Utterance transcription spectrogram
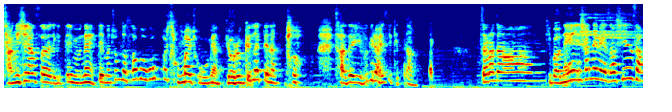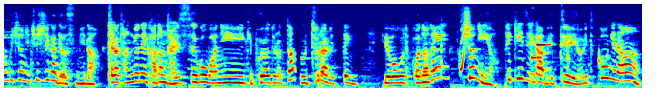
장시간 써야 되기 때문에 때문에 좀더 써보고 어, 정말 좋으면 여름 끝날 때나 더 자세히 후기를 할 수 있겠다. 짜라잔! 이번에 샤넬에서 신상 쿠션이 출시가 되었습니다. 제가 작년에 가장 잘 쓰고 많이 이렇게 보여드렸던 울트라 르땡 이 버전의 쿠션이에요. 패키지가 매트예요. 이 뚜껑이랑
